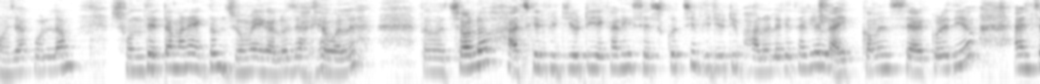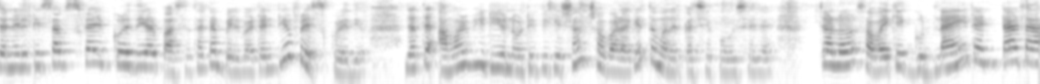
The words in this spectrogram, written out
মজা করলাম। সন্ধ্যেটা মানে একদম জমে গেল, যাকে বলে। তো চলো, আজকের ভিডিওটি এখানেই শেষ করছি। ভিডিওটি ভালো লেগে থাকলে লাইক কমেন্ট শেয়ার করে দিও। অ্যান্ড চ্যানেলটি সাবস্ক্রাইব করে দিও। আর পাশে থাকা বেল বাটনটিও প্রেস করে দিও, যাতে আমার ভিডিও নোটিফিকেশান সবার আগে তোমাদের কাছে পৌঁছে যায়। চলো সবাইকে গুড নাইট অ্যান্ড টাটা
